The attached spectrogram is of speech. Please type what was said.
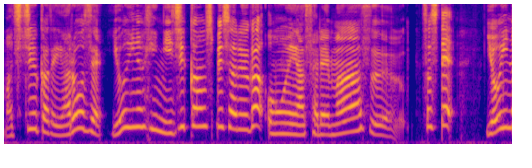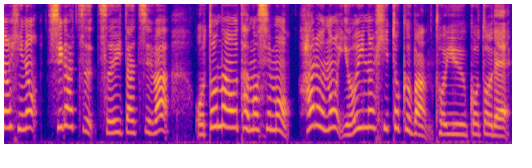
町中華でやろうぜ宵の日2時間スペシャルがオンエアされます。そして宵の日の4月1日は大人を楽しもう春の宵の日特番ということで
